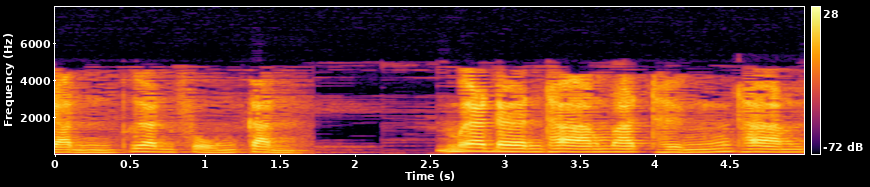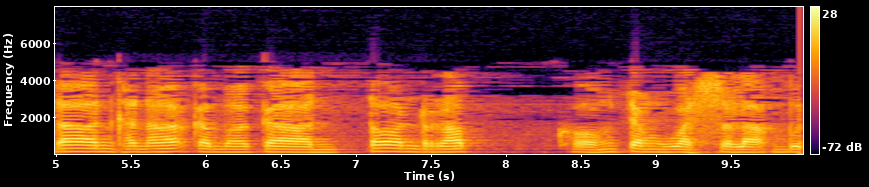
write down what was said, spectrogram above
ยันเพื่อนฝูงกัน เมื่อเดินทางมาถึงทางด้านคณะกรรมการต้อนรับของจังหวัดสระบุ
